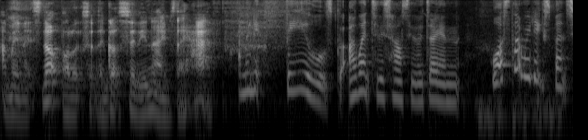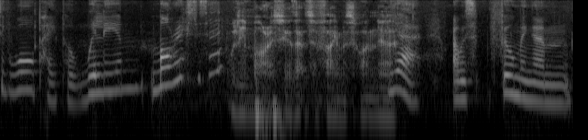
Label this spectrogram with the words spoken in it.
I mean, it's not bollocks that they've got silly names. They have. I mean, it feels. I went to this house the other day and what's that really expensive wallpaper? William Morris, is it? William Morris, yeah, that's a famous one. Yeah. Yeah. I was filming um,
